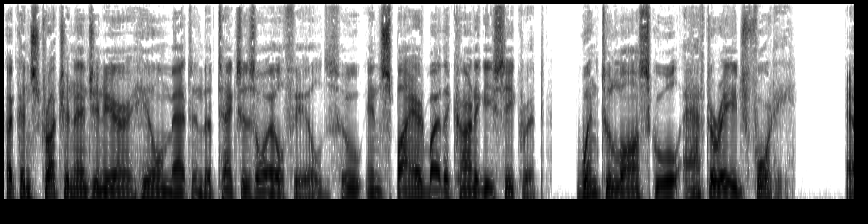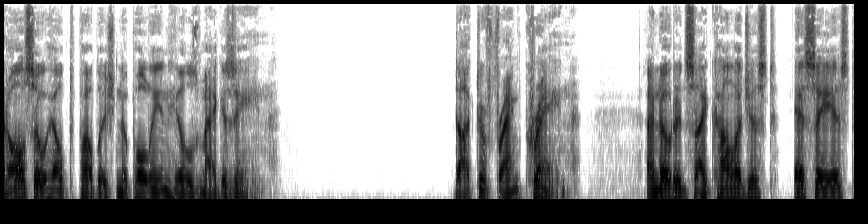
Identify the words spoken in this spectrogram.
a construction engineer Hill met in the Texas oil fields who, inspired by the Carnegie Secret, went to law school after age 40 and also helped publish Napoleon Hill's magazine. Dr. Frank Crane, a noted psychologist, essayist,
